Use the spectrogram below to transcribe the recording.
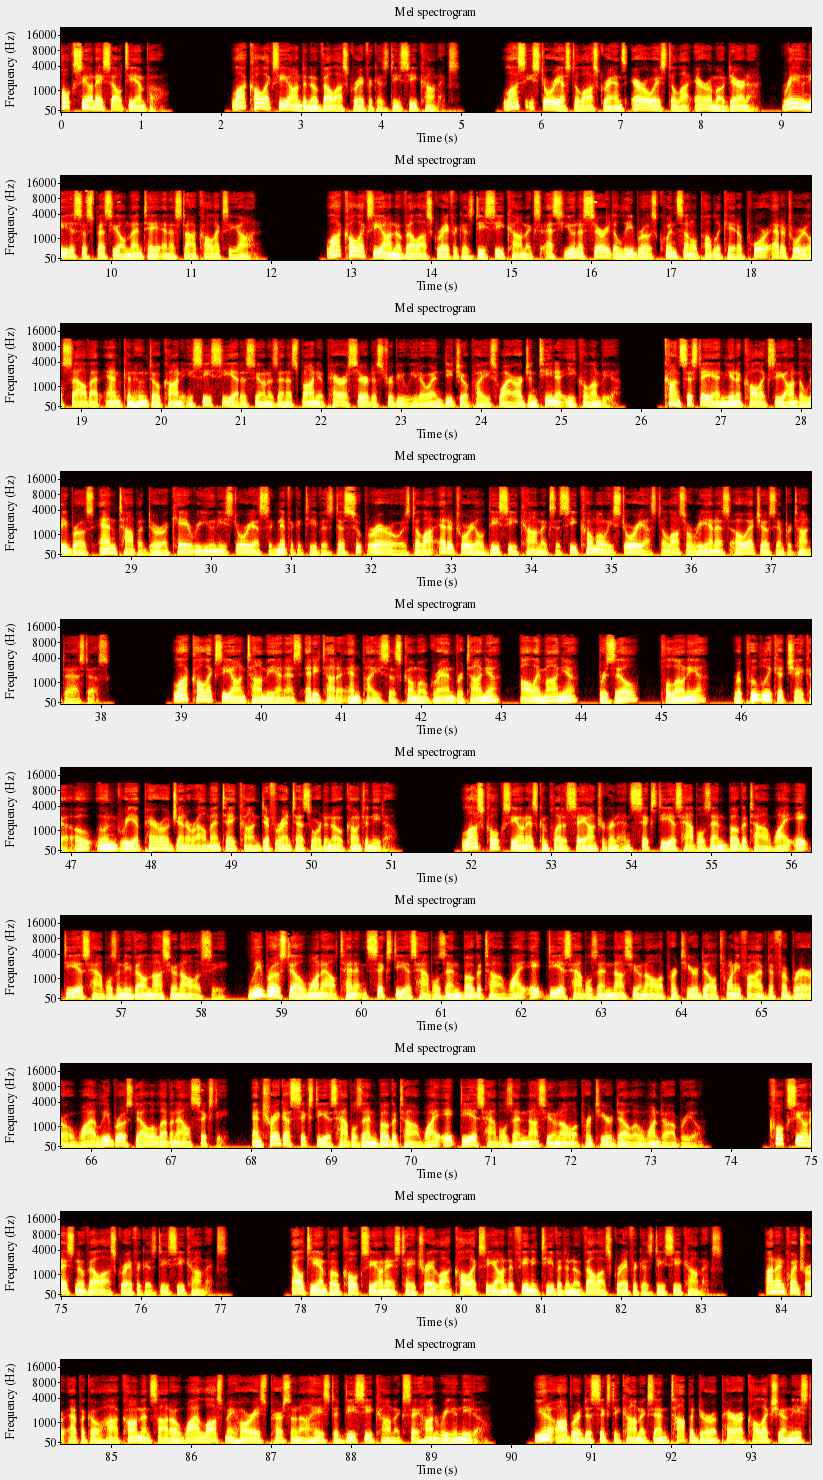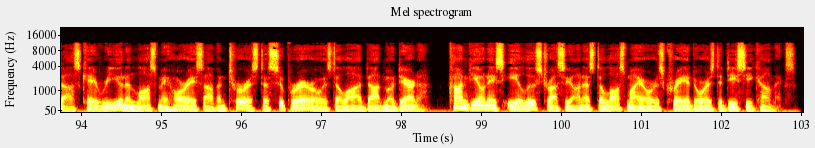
Colecciones el tiempo. La colección de novelas gráficas DC Comics. Las historias de los grandes héroes de la era moderna, reunidas especialmente en esta colección. La colección novelas gráficas DC Comics es una serie de libros quincenal publicada por Editorial Salvat en conjunto con ECC Ediciones en España para ser distribuido en dicho país y Argentina y Colombia. Consiste en una colección de libros en tapa dura que reúne historias significativas de superhéroes de la editorial DC Comics así como historias de los orígenes o hechos importantes estos. La colección también es editada en países como Gran Bretaña, Alemania, Brasil, Polonia, República Checa o Hungría pero generalmente con diferentes orden o contenido. Las colecciones completas se entregan en 6 días hábiles en Bogotá y 8 días hábiles en nivel nacional así. Libros del 1 al 10 en 6 días hábiles en Bogotá y 8 días hábiles en Nacional a partir del 25 de febrero y libros del 11 al 60. Entrega 6 días hábiles en Bogotá y 8 días hábiles en Nacional a partir del 1 de abril. Colecciones novelas gráficas DC Comics. El tiempo colecciones te trae la colección definitiva de novelas gráficas DC Comics. Un encuentro épico ha comenzado y los mejores personajes de DC Comics se han reunido. Una obra de 60 comics en tapadura para coleccionistas que reúnen los mejores aventuras de superhéroes de la edad moderna, con guiones y ilustraciones de los mayores creadores de DC Comics.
